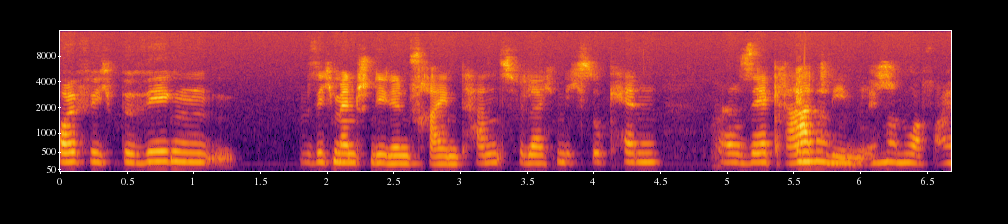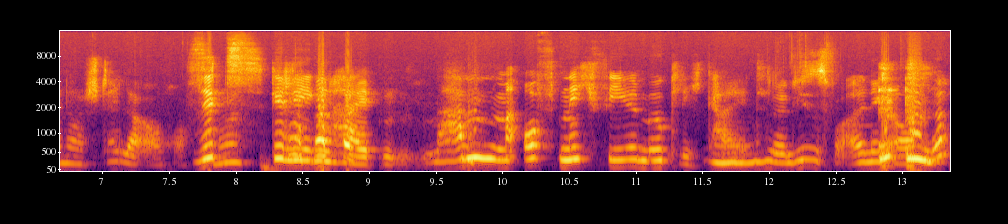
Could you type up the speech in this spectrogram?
Häufig bewegen sich Menschen, die den freien Tanz vielleicht nicht so kennen, äh, sehr Immer, geradlinig. immer nur auf einer Stelle auch. Oft, ne? Sitzgelegenheiten haben oft nicht viel Möglichkeit. Mhm. Ja, dieses vor allen Dingen auch. Ne?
